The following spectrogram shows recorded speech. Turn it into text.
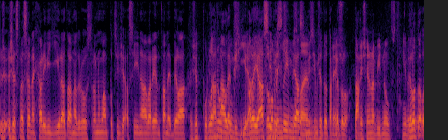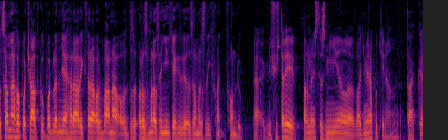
že, že jsme se nechali vydírat a na druhou stranu mám pocit, že asi jiná varianta nebyla. Takže podle lepší. Ale já si, myslím, já si myslím, že to takhle než, bylo. Tak. Než nenabídnout Bylo to od samého počátku podle mě hra Viktora Orbána o rozmrazení těch zamrzlých fondů. Eh, když už tady pan minister zmínil Vladimira Putina, tak eh,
